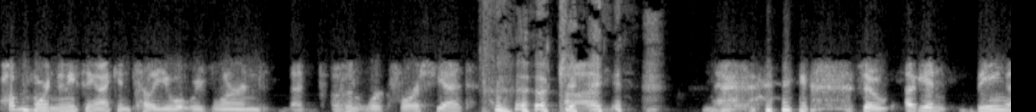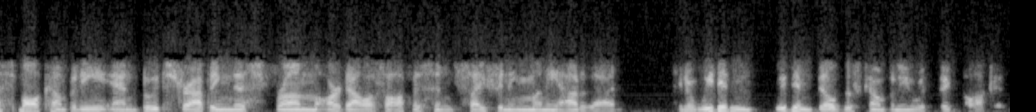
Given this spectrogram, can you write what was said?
probably more than anything, I can tell you what we've learned that doesn't work for us yet. okay. Um, so again, being a small company and bootstrapping this from our Dallas office and siphoning money out of that, you know, we didn't we didn't build this company with big pockets.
